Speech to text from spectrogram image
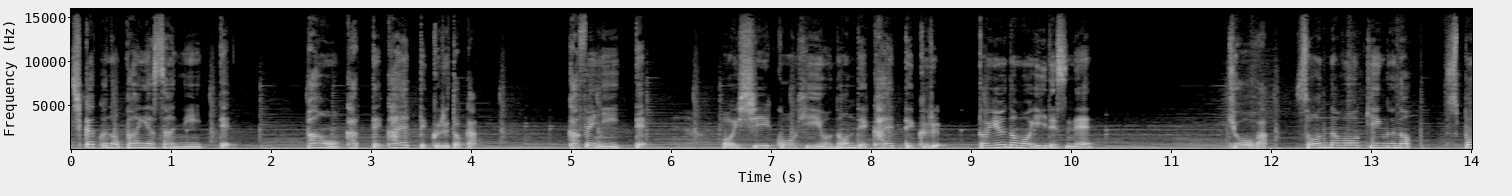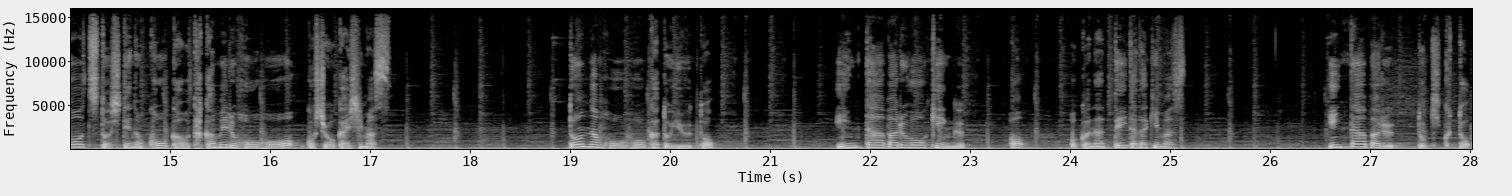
近くのパン屋さんに行ってパンを買って帰ってくるとかカフェに行って美味しいコーヒーを飲んで帰ってくるというのもいいですね。今日はそんなウォーキングのスポーツとしての効果を高める方法をご紹介します。どんな方法かというとインターバルウォーキングを行っていただきます。インターバルと聞くと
